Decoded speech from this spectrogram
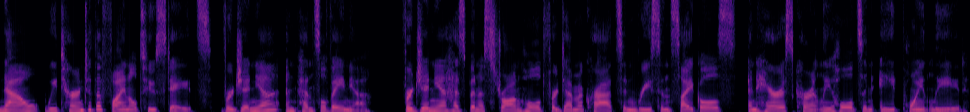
Now, we turn to the final two states, Virginia and Pennsylvania. Virginia has been a stronghold for Democrats in recent cycles, and Harris currently holds an eight point lead.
